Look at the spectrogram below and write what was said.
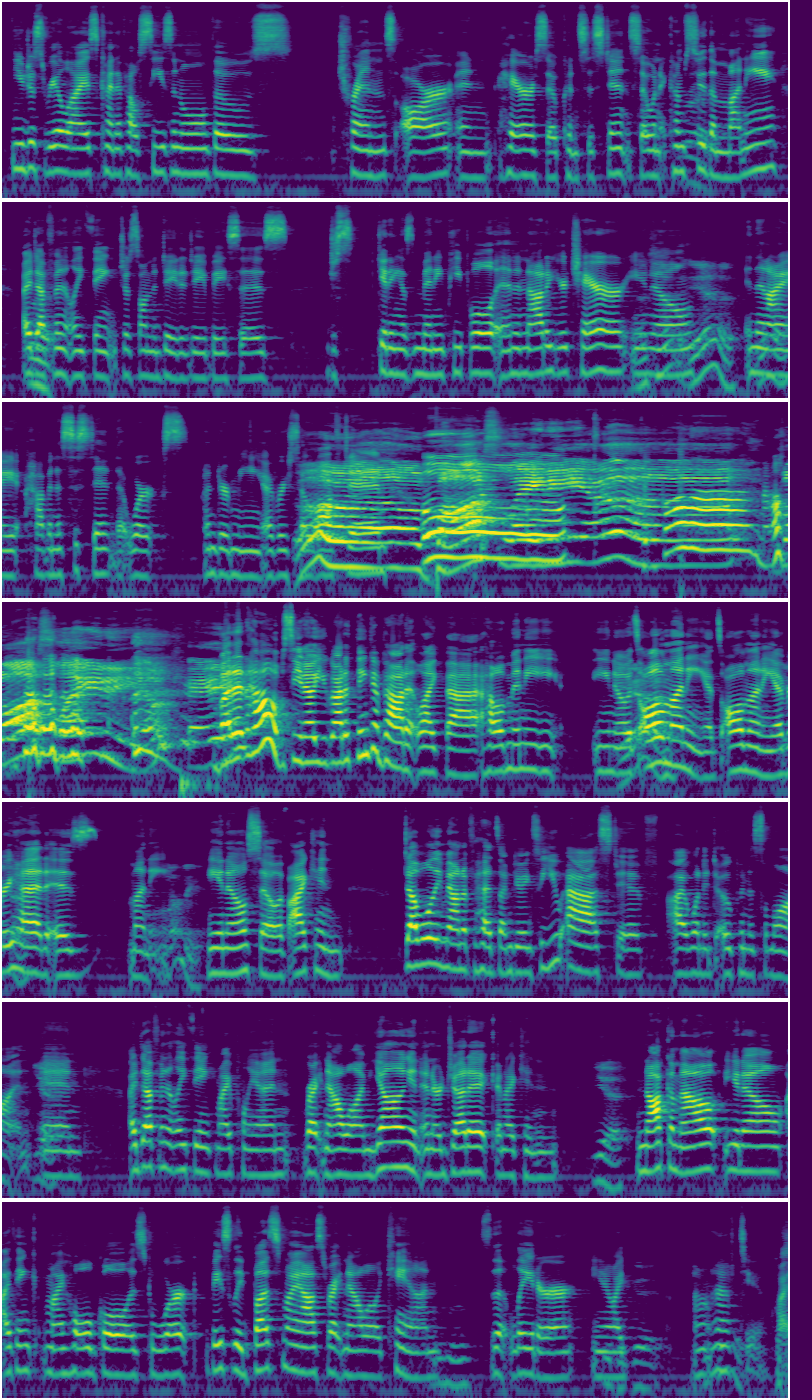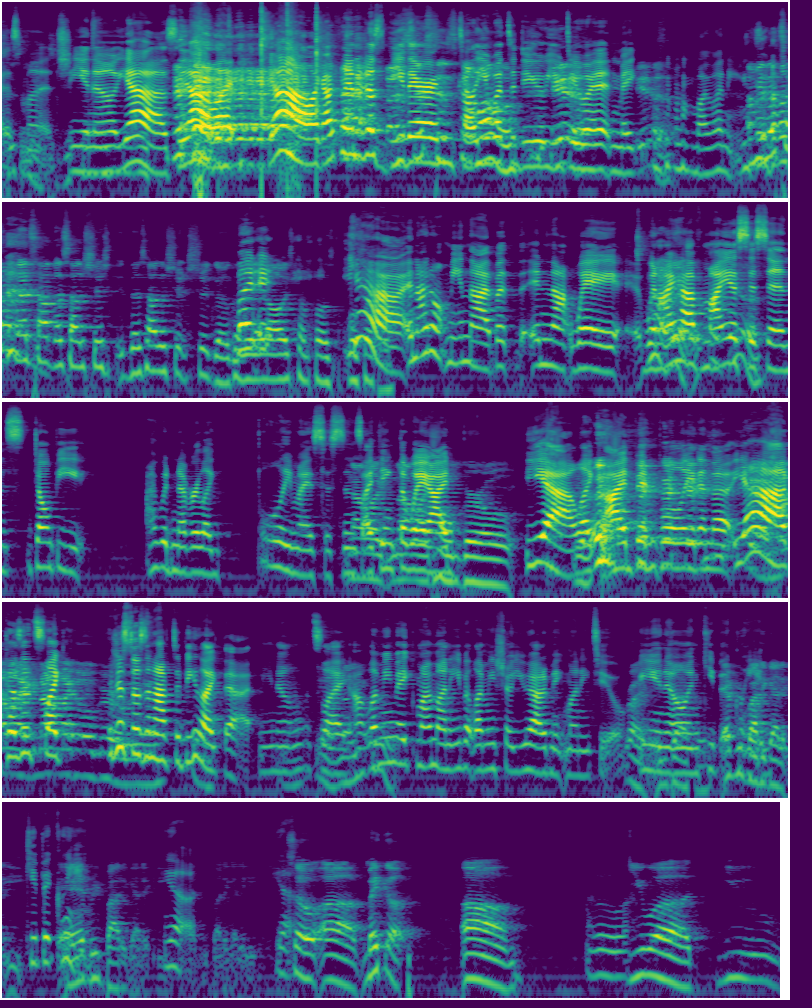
you just realize kind of how seasonal those trends are and hair is so consistent so when it comes to the money i Right. definitely think just on a day-to-day basis just getting as many people in and out of your chair you That's it, know yeah. and then yeah. i have an assistant that works under me every so oh, often boss Ooh. lady. Oh, No. boss lady. Okay. but it helps you know you got to think about it like that how many you know it's all money it's all money every Yeah. head is money Money. you know so if i can double the amount of heads i'm doing so you asked if i wanted to open a salon Yeah. and i definitely think my plan right now while i'm young and energetic and i can yeah. knock them out you know i think my whole goal is to work basically bust my ass right now while i can so that later you know i Mm-hmm. Good. I don't have to quite as much, You know. Yeah, so yeah, like yeah, like I plan to just be there and tell you what to do. You Yeah. do it and make Yeah. my money. I mean, that's how that's how that's how the shit that's how the shit should go. But it, it- always comes full, full circle. yeah, and I don't mean that, but in that way, when No, I yeah, have my assistants, don't be. I would never like bully my assistants. Not I think the way like I homegirl. yeah, like I'd been bullied in the Yeah, yeah, because like- it's like, like it just doesn't have to be like that, you know. It's Yeah, like no, uh, let me make my money, but let me show you how to make money too, Right. you know, and keep it clean. Everybody clean. gotta eat. Keep it clean. Everybody gotta eat. Yeah. Everybody gotta eat. Yeah. So, uh, makeup. Um, Ooh. you uh, you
